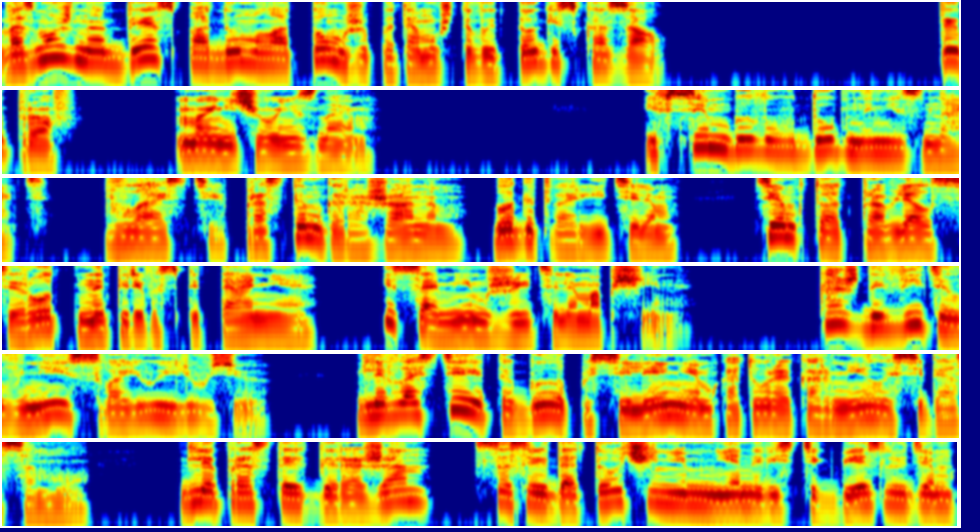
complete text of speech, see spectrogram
Возможно, Дэс подумал о том же, потому что в итоге сказал. «Ты прав. Мы ничего не знаем». И всем было удобно не знать. Власти, простым горожанам, благотворителям, тем, кто отправлял сирот на перевоспитание, и самим жителям общины. Каждый видел в ней свою иллюзию. Для властей это было поселением, которое кормило себя само. Для простых горожан сосредоточением ненависти к безлюдям,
